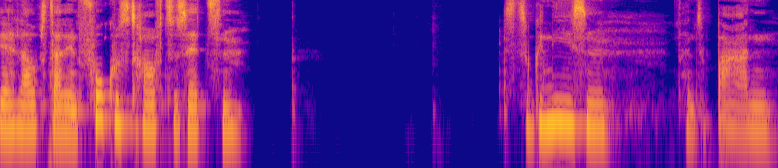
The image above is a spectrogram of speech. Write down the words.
dir erlaubst, da den Fokus drauf zu setzen. es zu genießen, drin zu baden.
